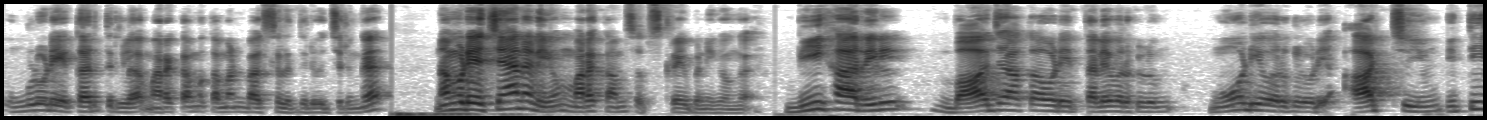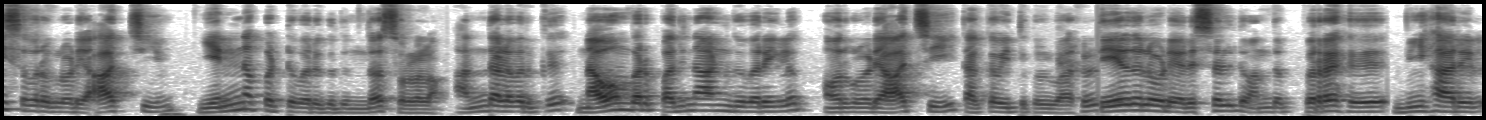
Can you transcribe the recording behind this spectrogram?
உங்களுடைய கருத்துக்களை மறக்காம கமெண்ட் பாக்ஸில் தெரிவிச்சிருங்க. நம்முடைய சேனலையும் மறக்காம சப்ஸ்கிரைப் பண்ணிக்கோங்க. பீகாரில் பாஜகவுடைய தலைவர்களும் மோடி அவர்களுடைய ஆட்சியும் நிதிஷ் அவர்களுடைய ஆட்சியும் எண்ணப்பட்டு வருகுதுன்னு தான் சொல்லலாம். அந்த அளவிற்கு நவம்பர் பதினான்கு வரையிலும் அவர்களுடைய ஆட்சியை தக்க வைத்துக் கொள்வார்கள். தேர்தலுடைய ரிசல்ட் வந்த பிறகு பீகாரில்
